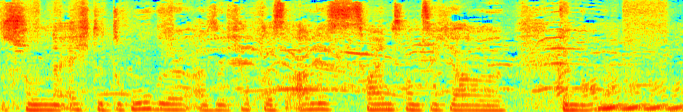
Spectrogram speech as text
ist schon eine echte Droge. Also ich habe das alles 22 Jahre genommen.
